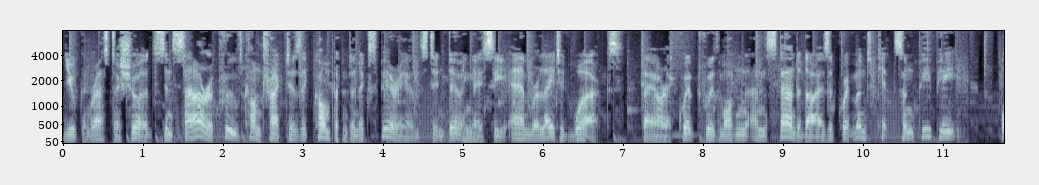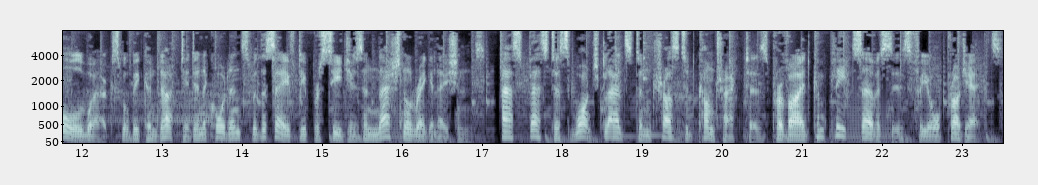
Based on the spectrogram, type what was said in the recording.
You can rest assured since our approved contractors are competent and experienced in doing ACM-related works. They are equipped with modern and standardized equipment, kits and PPE. All works will be conducted in accordance with the safety procedures and national regulations. Asbestos Watch Gladstone Trusted Contractors provide complete services for your projects.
